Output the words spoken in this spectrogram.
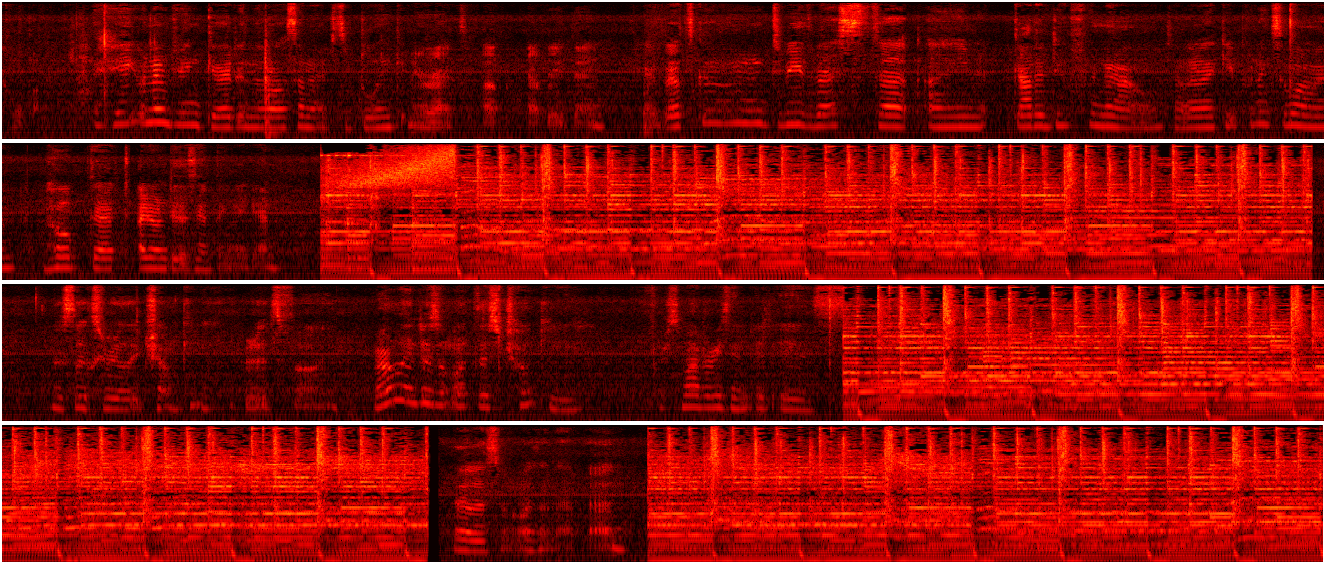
I hate when I'm doing good and then all of a sudden I just blink and it up everything. Okay, that's going to be the best that I gotta do for now. So I'm gonna keep putting some on and hope that I don't do the same thing again. This looks really chunky, but it's fine. Normally it doesn't look this chunky. Some reason, it is. Oh, this one wasn't that bad.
